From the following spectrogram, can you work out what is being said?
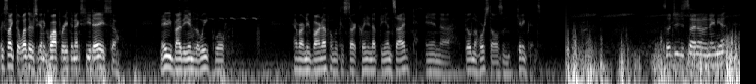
looks like the weather's going to cooperate the next few days. So maybe by the end of the week, we'll have our new barn up and we can start cleaning up the inside and uh, building the horse stalls and kidding pens. So did you decide on a name yet? Um,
